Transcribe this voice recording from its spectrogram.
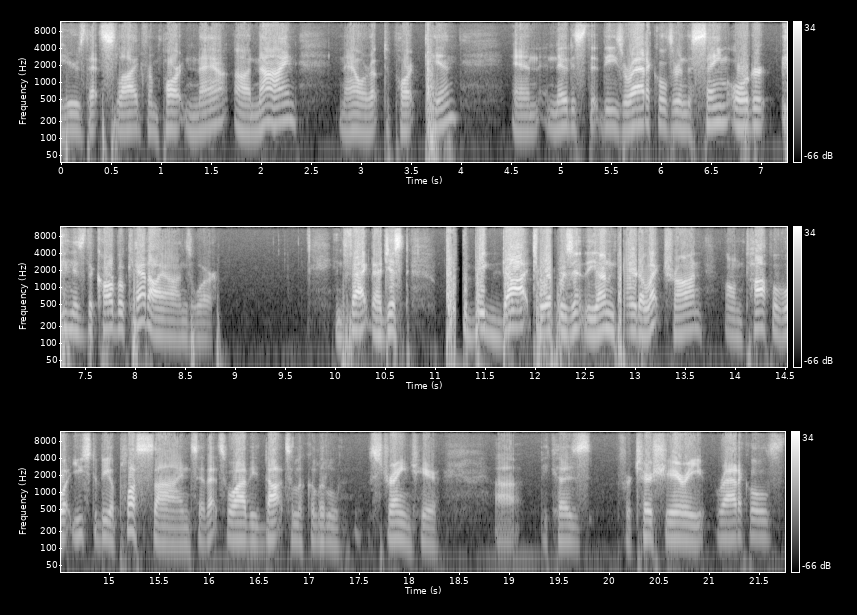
here's that slide from part uh, 9. Now we're up to part 10. And notice that these radicals are in the same order as the carbocations were. In fact, I just put the big dot to represent the unpaired electron on top of what used to be a plus sign. So that's why these dots look a little strange here. Uh, because for tertiary radicals,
